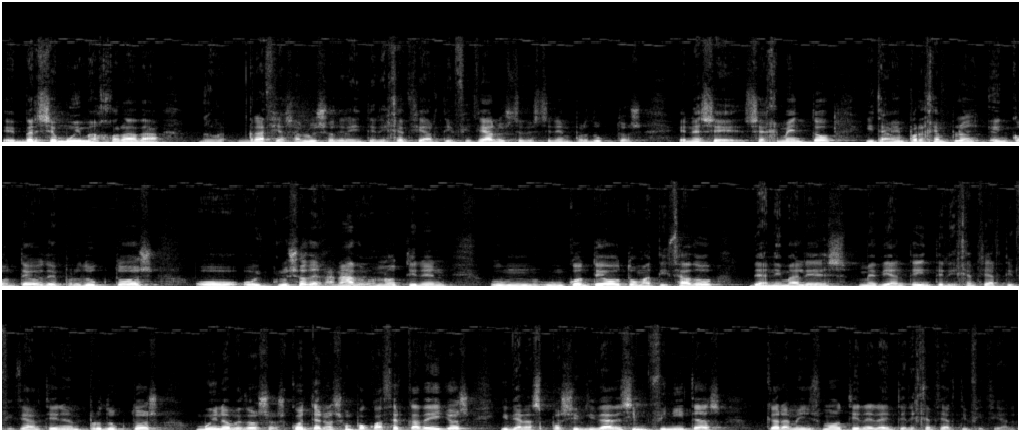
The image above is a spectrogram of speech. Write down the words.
eh, verse muy mejorada gracias al uso de la inteligencia artificial. Ustedes tienen productos en ese segmento y también, por ejemplo, en, conteo de productos o, incluso de ganado. ¿no? Tienen un, un conteo automatizado de animales mediante inteligencia artificial. Tienen productos muy novedosos. Cuéntenos un poco acerca de ellos y de las posibilidades infinitas que ahora mismo tiene la inteligencia artificial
